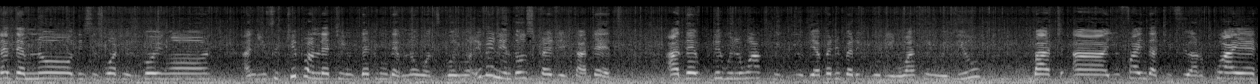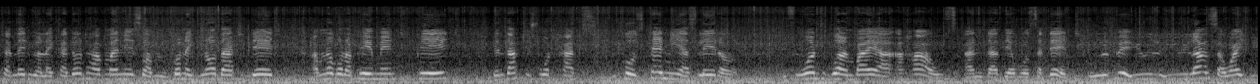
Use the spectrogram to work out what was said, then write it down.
let them know this is what is going on, and if you keep on letting letting them know what's going on, even in those credit card debts, uh, they, they will work with you. They are very very good in working with you. But uh, you find that if you are quiet and then you're like, I don't have money, so I'm gonna ignore that debt. I'm not gonna payment paid. Then that is what hurts you because 10 years later if you want to go and buy a, a house and uh, there was a debt, you will pay. You will, you will answer why you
